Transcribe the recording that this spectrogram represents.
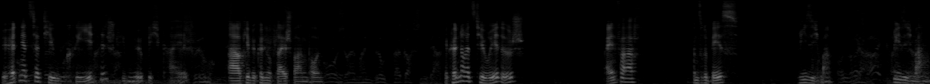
Wir hätten jetzt ja theoretisch die Möglichkeit. Ah, okay, wir können nur Fleischwagen bauen. Wir können doch jetzt theoretisch einfach unsere Base riesig machen. Riesig machen.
